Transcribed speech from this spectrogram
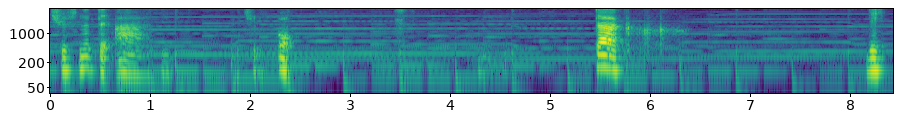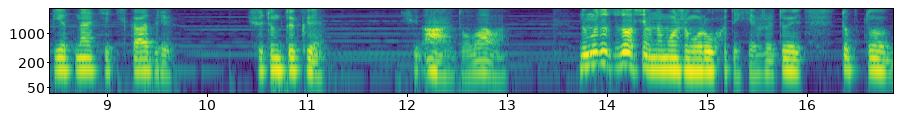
Що ж не те. А. О. Так. Десь 15 кадрів. Що там таке? А, то лава. Ну ми тут зовсім не можемо рухатися вже. То... Тобто.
